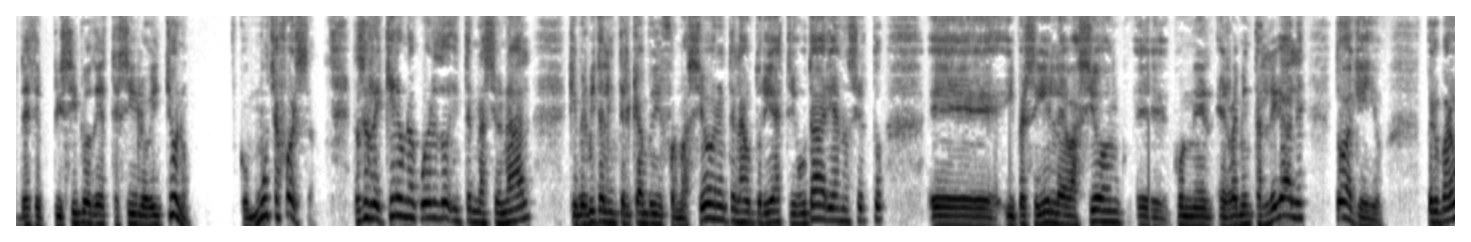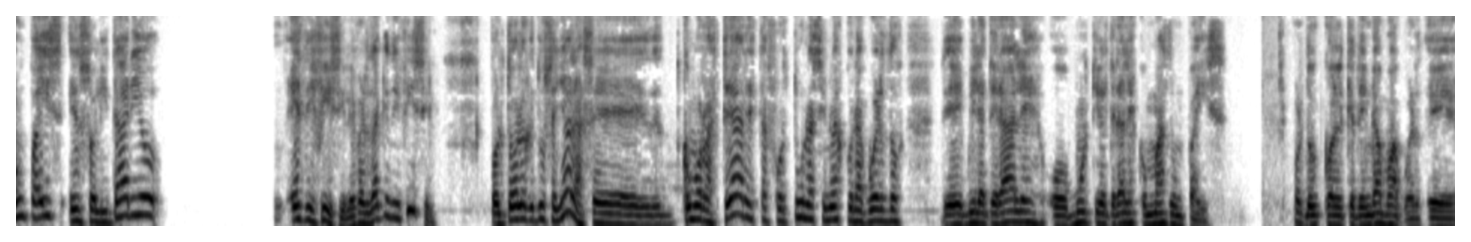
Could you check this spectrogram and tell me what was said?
desde el principio de este siglo XXI con mucha fuerza. Entonces requiere un acuerdo internacional que permita el intercambio de información entre las autoridades tributarias, ¿no es cierto? Eh, y perseguir la evasión eh, con herramientas legales, todo aquello. Pero para un país en solitario es difícil, es verdad que es difícil, por todo lo que tú señalas, eh, cómo rastrear esta fortuna si no es con acuerdos eh, bilaterales o multilaterales con más de un país, con el que tengamos eh,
